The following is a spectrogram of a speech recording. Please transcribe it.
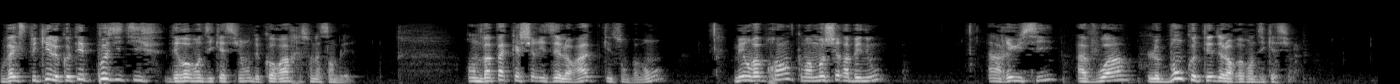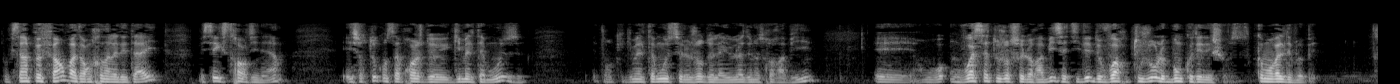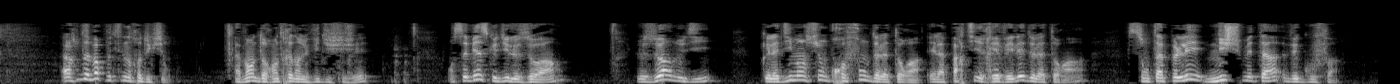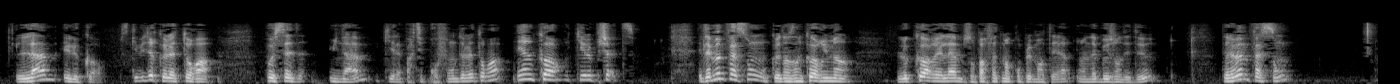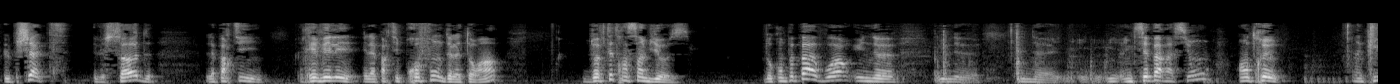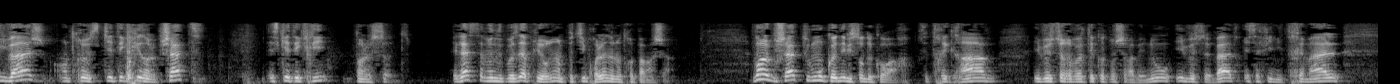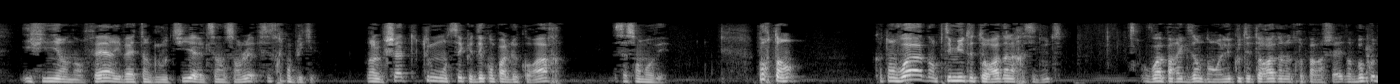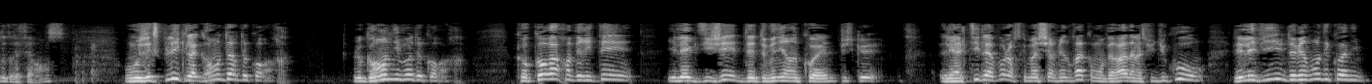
On va expliquer le côté positif des revendications de Korach et son assemblée. On ne va pas cachériser leurs actes qui ne sont pas bons, mais on va prendre comment Moshe Rabbeinu a réussi à voir le bon côté de leurs revendications. Donc c'est un peu fin, on va rentrer dans les détails, mais c'est extraordinaire. Et surtout qu'on s'approche de Gimel Tammuz. Et donc Gimel Tammuz, c'est le jour de la de notre rabbi. Et on, on, voit ça toujours chez le rabbi, cette idée de voir toujours le bon côté des choses. Comment on va le développer? Alors tout d'abord, petite introduction. Avant de rentrer dans le vif du sujet, on sait bien ce que dit le Zohar. Le Zohar nous dit que la dimension profonde de la Torah et la partie révélée de la Torah sont appelées Nishmeta Vegufa, l'âme et le corps. Ce qui veut dire que la Torah possède une âme, qui est la partie profonde de la Torah, et un corps, qui est le pshat. Et de la même façon que dans un corps humain, le corps et l'âme sont parfaitement complémentaires, et on a besoin des deux, de la même façon, le pshat le sod, la partie révélée et la partie profonde de la Torah, doivent être en symbiose. Donc on ne peut pas avoir une, une, une, une, séparation entre un clivage entre ce qui est écrit dans le pshat et ce qui est écrit dans le sod. Et là, ça va nous poser a priori un petit problème dans notre paracha. Dans le Bouchat, tout le monde connaît l'histoire de Korach. C'est très grave. Il veut se révolter contre Moshe Rabbeinu, il veut se battre, et ça finit très mal. Il finit en enfer, il va être englouti avec son assemblée. C'est très compliqué. Dans le Bouchat, tout le monde sait que dès qu'on parle de Korach, ça sent mauvais. Pourtant, quand on voit dans Petit Minute Torah, dans la Chassidoute, on voit par exemple dans l'écoute Torah, dans notre paracha, dans beaucoup d'autres références, on nous explique la grandeur de Korach, le grand niveau de Korach. Que Korach, en vérité, il a exigé de devenir un Cohen, puisque les Alti de la lorsque Machir viendra, comme on verra dans la suite du cours, les Lévi'im deviendront des Kohanim.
